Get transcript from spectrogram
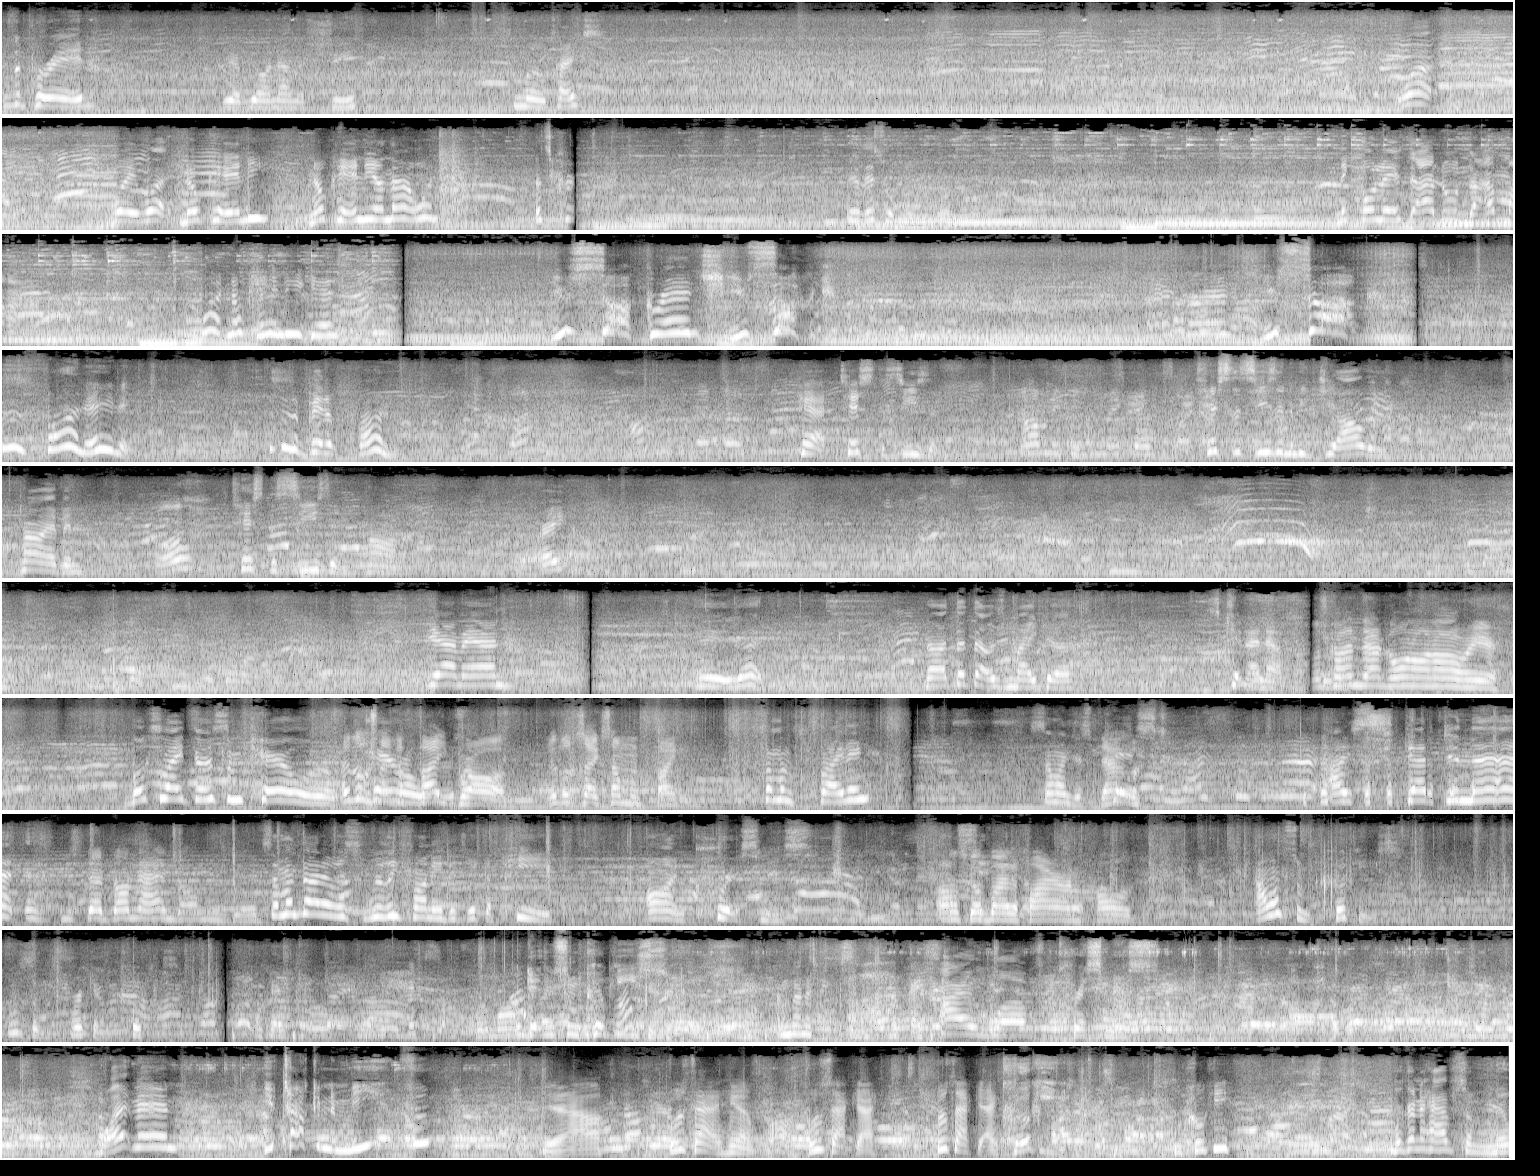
There's a parade we have going down the street. Some little tykes. What? Wait, what? No candy? No candy on that one? That's crazy. Look at this one. Nicolas Aludama. What? No candy again? You suck, Grinch! You suck! Hey, Grinch! You suck! This is fun, ain't it? This is a bit of fun. Yeah, tis the season. How many people make those? Tis the season to be jolly. Huh, Evan? What? Tis the season, huh? Right? Yeah, man. Hey, that. No, I thought that was Micah. Just kidding, I know. What's going on going on over here? Looks like there's some carol. It looks like a fight carolers. brawl. It looks like someone's fighting. Someone's fighting. Someone just That pissed. I stepped in that. You stepped on that and Dominic did. Someone thought it was really funny to take a pee on Christmas. Let's go by the fire on college. I want some cookies. I want some freaking cookies. Okay. We're getting some cookies. I'm gonna pick some cookies. I love Christmas. What, man? You talking to me? Yeah. Who's that? Him. Who's that guy? Who's that guy? Cookie. Cookie? We're gonna have some milk.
